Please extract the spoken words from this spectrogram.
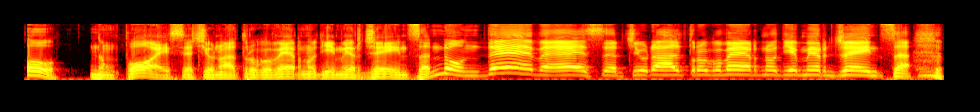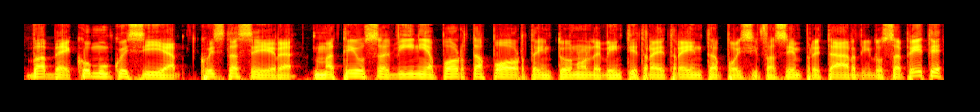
Oh, non può esserci un altro governo di emergenza, non deve esserci un altro governo di emergenza. Vabbè, comunque sia, questa sera Matteo Salvini a porta a porta intorno alle 23.30, poi si fa sempre tardi, lo sapete.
